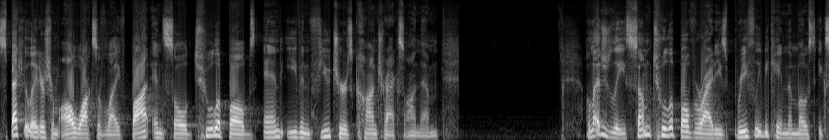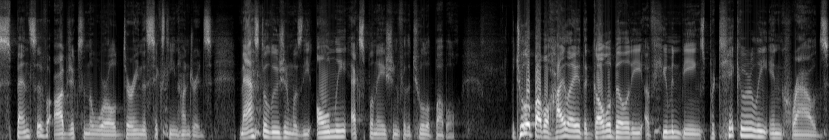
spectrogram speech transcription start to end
speculators from all walks of life bought and sold tulip bulbs and even futures contracts on them. Allegedly, some tulip bulb varieties briefly became the most expensive objects in the world during the 1600s. Mass delusion was the only explanation for the tulip bubble. The tulip bubble highlighted the gullibility of human beings, particularly in crowds.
